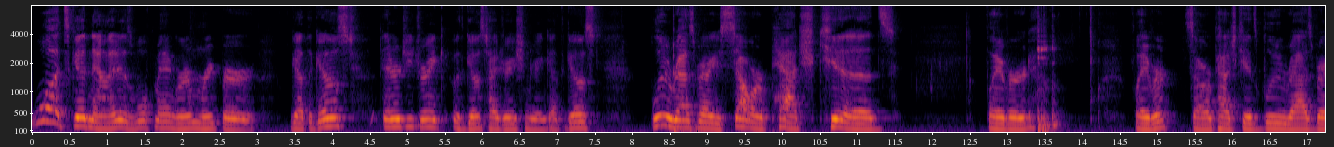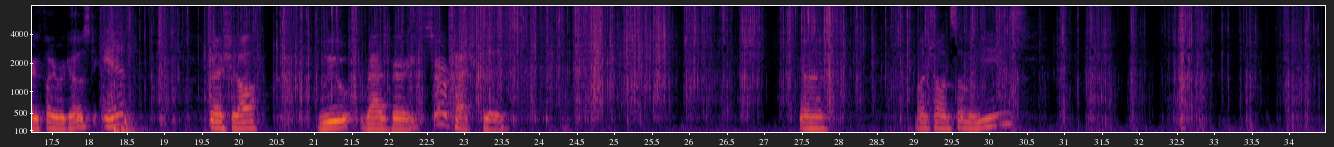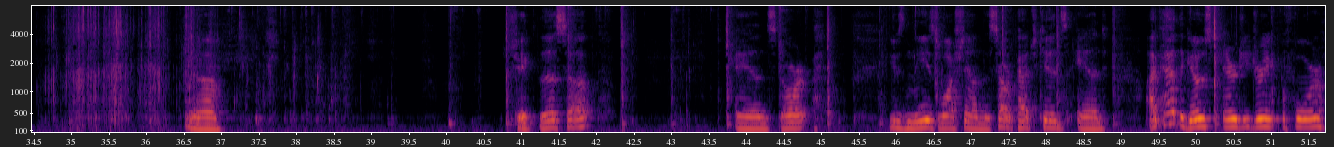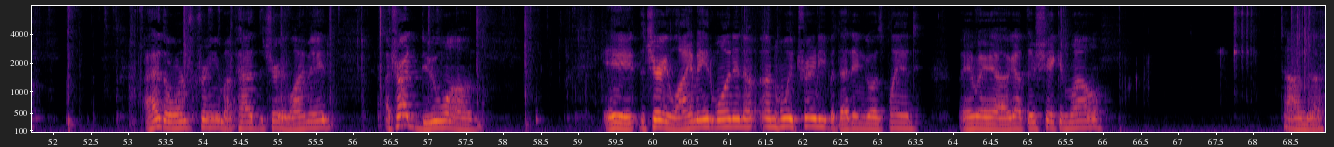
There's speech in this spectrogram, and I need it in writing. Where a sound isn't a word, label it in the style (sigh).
What's good now? It is Wolfman Grim Reaper. Got the Ghost energy drink with Ghost hydration drink. Got the Ghost Blue Raspberry Sour Patch Kids flavored flavor. Sour Patch Kids Blue Raspberry Flavor Ghost. And finish it off, Blue Raspberry Sour Patch Kids. Gonna munch on some of these. Yeah. Shake this up and start using these to wash down the Sour Patch Kids. And I've had the Ghost energy drink before. I had the orange cream. I've had the cherry limeade. I tried to do um, a the cherry limeade one in Unholy Trinity, but that didn't go as planned. Anyway, uh, I got this shaking well. Time to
